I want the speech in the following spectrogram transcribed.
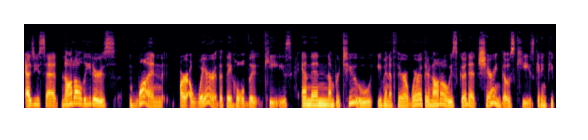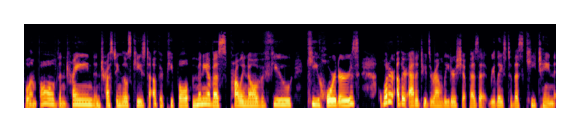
As you said, not all leaders, one, are aware that they hold the keys. And then number two, even if they're aware, they're not always good at sharing those keys, getting people involved and trained and trusting those keys to other people. Many of us probably know of a few key hoarders. What are other attitudes around leadership as it relates to this keychain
